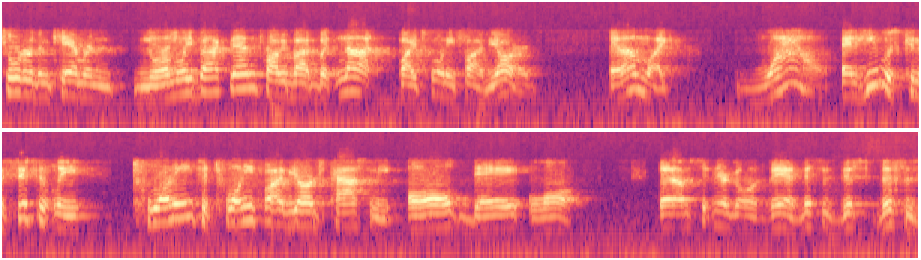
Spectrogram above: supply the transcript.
shorter than Cameron normally back then, probably by but not by 25 yards. And I'm like, wow. And he was consistently 20 to 25 yards past me all day long. And I'm sitting there going, man, this is this this is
